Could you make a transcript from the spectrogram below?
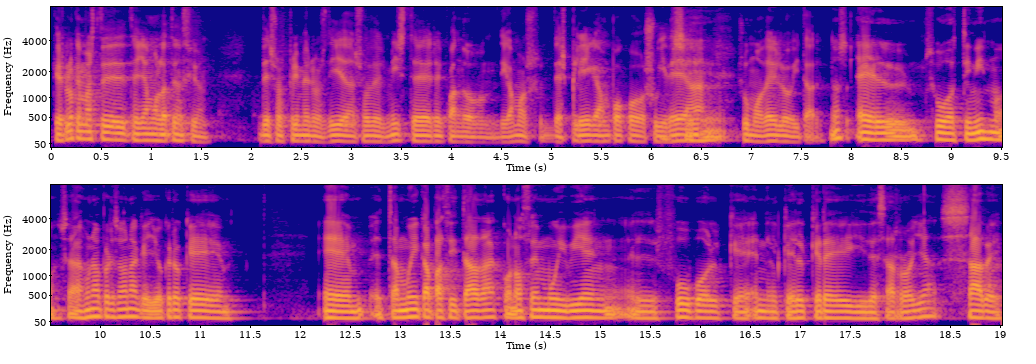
¿Qué es lo que más te, te llamó la atención de esos primeros días o del míster cuando, digamos, despliega un poco su idea, Sí. su modelo y tal? No el- su optimismo. O sea, es una persona que yo creo que eh, está muy capacitada, conoce muy bien el fútbol que, en el que él cree y desarrolla, sabe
